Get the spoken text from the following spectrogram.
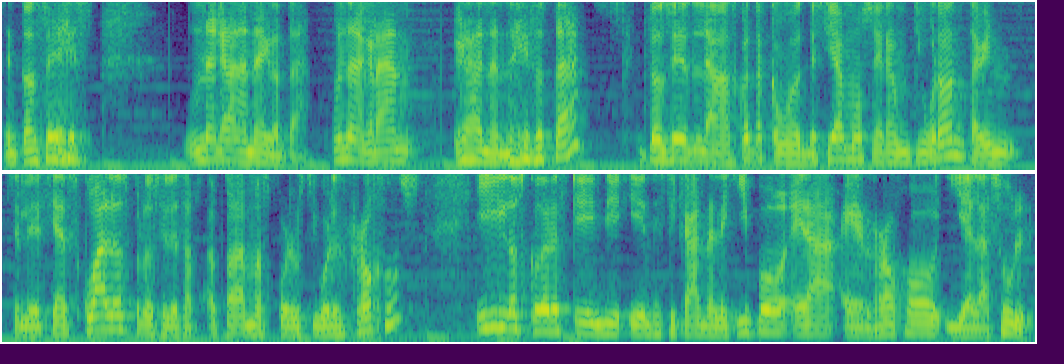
Entonces, una gran anécdota, una gran, gran anécdota. Entonces, la mascota, como decíamos, era un tiburón. También se le decía escualos, pero se les optaba más por los tiburones rojos. Y los colores que identificaban al equipo era el rojo y el azul.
